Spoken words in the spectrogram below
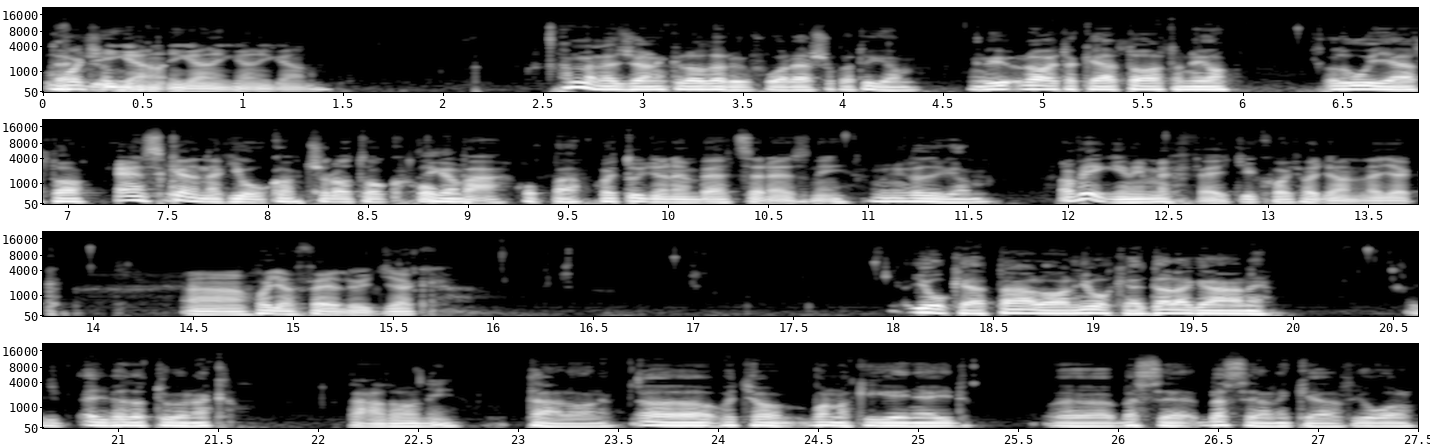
Vagy igen, igen, igen, igen. Hát menedzselni kell az erőforrásokat, igen. Rajta kell tartani a, az ujját a... Ez kellenek jó kapcsolatok, hoppá, Igen, hoppá. hogy tudjon embert szerezni. Mondjuk az igen. A végén még megfejtjük, hogy hogyan legyek, uh, hogyan fejlődjek. Jó kell tálalni, jó kell delegálni egy, egy vezetőnek. Tálalni. Tálalni. Ö, hogyha vannak igényeid, ö, beszél, beszélni kell jól,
